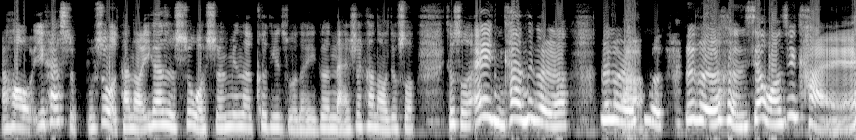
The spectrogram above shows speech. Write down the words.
然后一开始不是我看到，一开始是我身边的课题组的一个男生看到，就说就说，哎，你看那个人，那个人是、那个人很像王俊凯哎。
